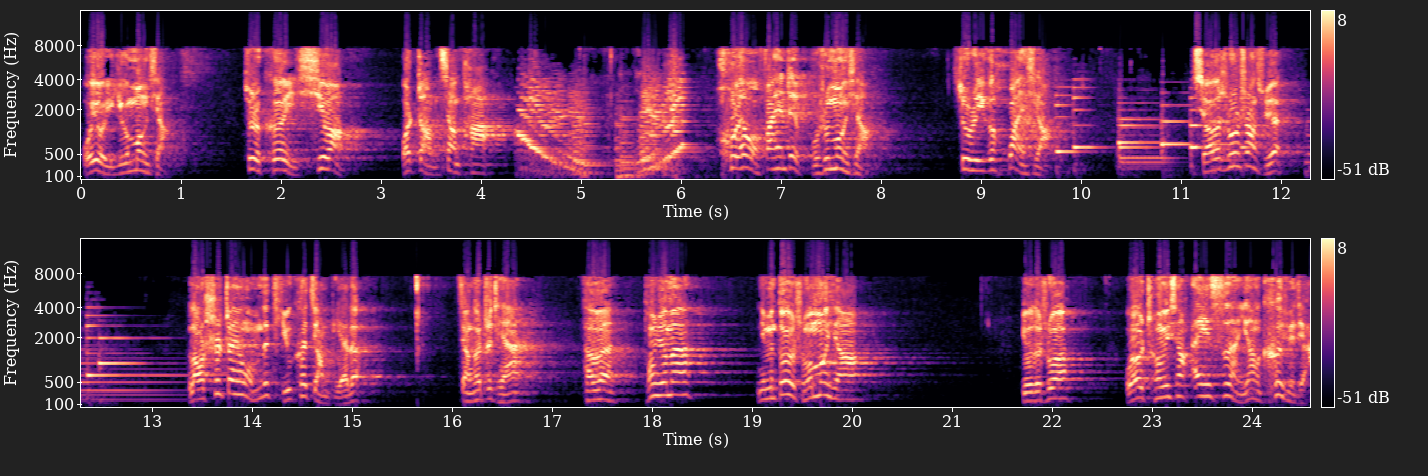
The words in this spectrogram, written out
我有一个梦想，就是可以希望我长得像他。后来我发现这不是梦想，就是一个幻想。小的时候上学，老师占用我们的体育课讲别的，讲课之前，他问同学们：“你们都有什么梦想？”有的说：“我要成为像爱因斯坦一样的科学家。”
